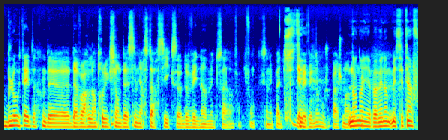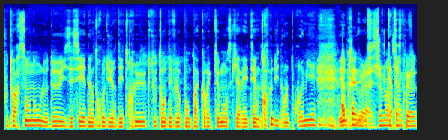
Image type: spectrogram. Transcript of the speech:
bloated d'avoir l'introduction de Sinister Six, de Venom et tout ça. Enfin, qui font ce n'est pas. Il y avait Venom ou je sais pas, je Non, non, il n'y avait pas Venom, mais c'était un foutoir sans nom. Le 2, ils essayaient d'introduire des trucs tout en développant pas correctement ce qui avait été introduit dans le premier. Et Après, voilà, je maintiens que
